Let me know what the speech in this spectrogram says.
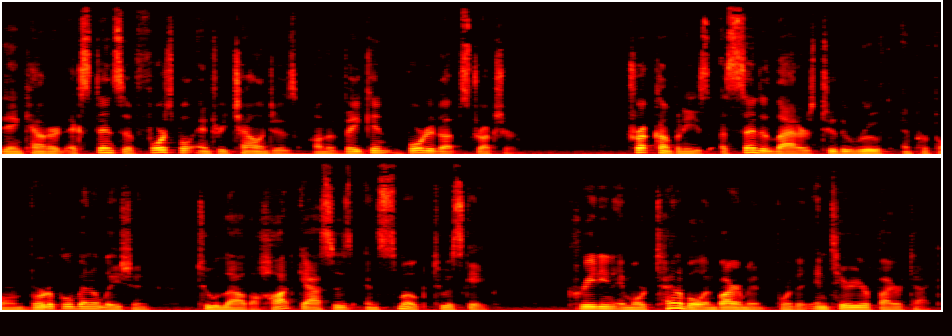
they encountered extensive forcible entry challenges on the vacant, boarded up structure. Truck companies ascended ladders to the roof and performed vertical ventilation to allow the hot gases and smoke to escape, creating a more tenable environment for the interior fire attack.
